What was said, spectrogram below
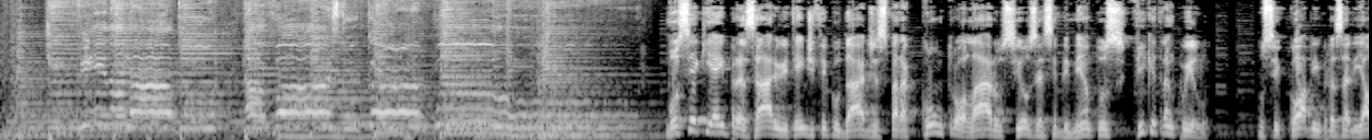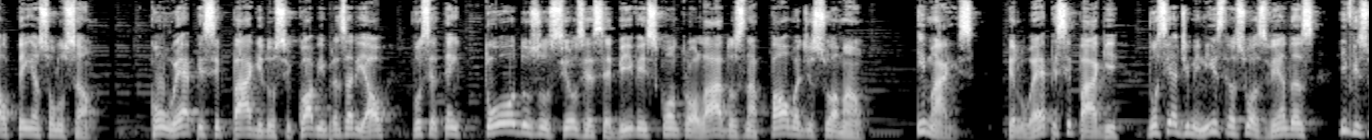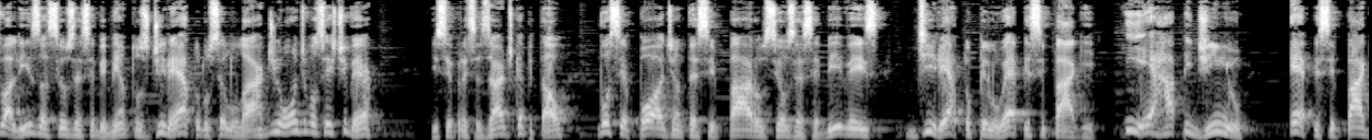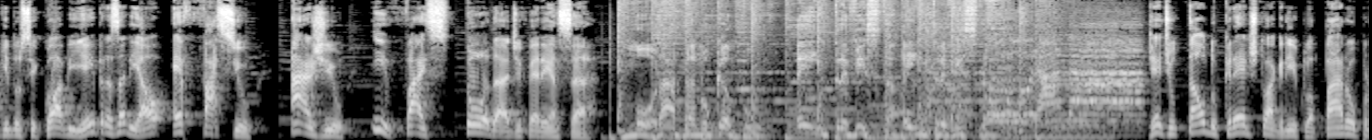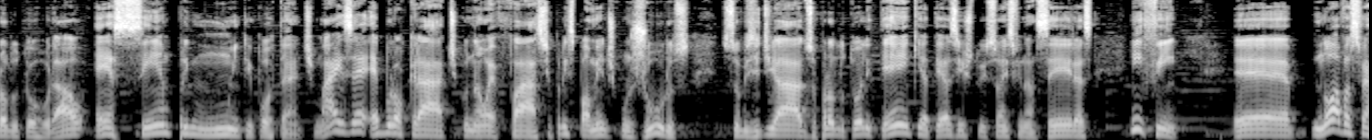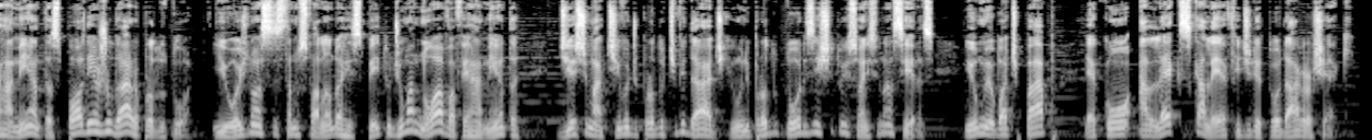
Você que é empresário e tem dificuldades para controlar os seus recebimentos, fique tranquilo. O Cicobi Empresarial tem a solução. Com o Epicipag do Cicobi Empresarial, você tem todos os seus recebíveis controlados na palma de sua mão. E mais, pelo Epicipag, você administra suas vendas e visualiza seus recebimentos direto no celular de onde você estiver. E se precisar de capital, você pode antecipar os seus recebíveis direto pelo Epicipag. E é rapidinho. Epicipag do Cicobi Empresarial é fácil, ágil e faz toda a diferença. Morada no campo. Entrevista. Entrevista. Gente, o tal do crédito agrícola para o produtor rural é sempre muito importante, mas é, é, burocrático, não é fácil, principalmente com juros subsidiados. O produtor ele tem que ir até as instituições financeiras, enfim. É, novas ferramentas podem ajudar o produtor. E hoje nós estamos falando a respeito de uma nova ferramenta de estimativa de produtividade que une produtores e instituições financeiras. E o meu bate-papo é com Alex Calef, diretor da AgroCheck.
